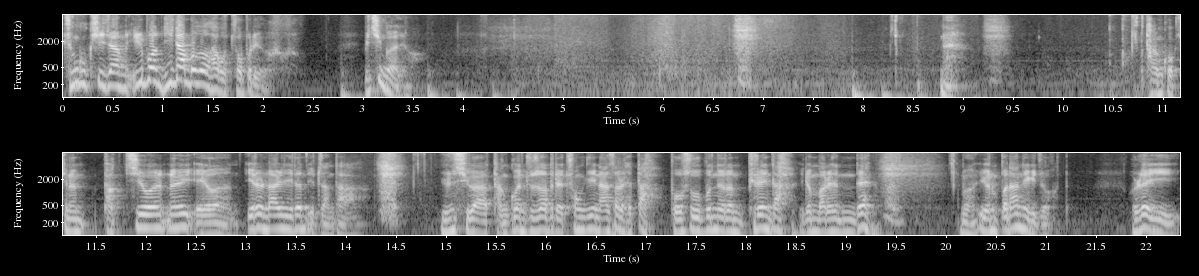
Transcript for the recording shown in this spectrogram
중국 시장 일본 니나 먹어 하고 줘버려. 미친 거 아니야. 다음 곡지는 박지원의 예언. 일어날 일은 일어난다. 윤 씨가 당권 주자들의 총기 난사를 했다. 보수 분열은 필연이다. 이런 말을 했는데, 뭐, 이건 뻔한 얘기죠. 원래 이,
